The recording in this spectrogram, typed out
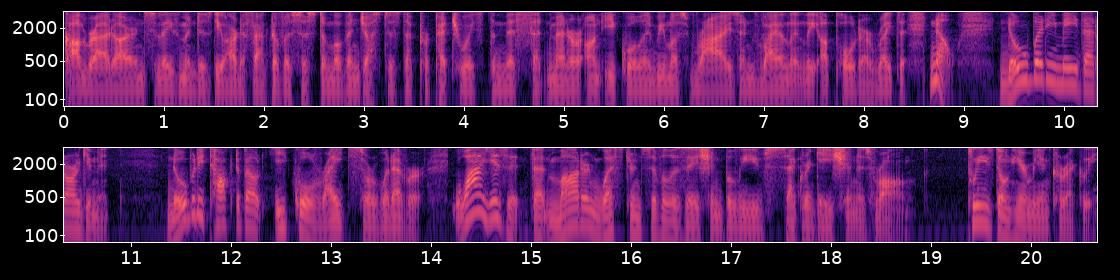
Comrade, our enslavement is the artifact of a system of injustice that perpetuates the myth that men are unequal and we must rise and violently uphold our rights. No, nobody made that argument. Nobody talked about equal rights or whatever. Why is it that modern Western civilization believes segregation is wrong? Please don't hear me incorrectly.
